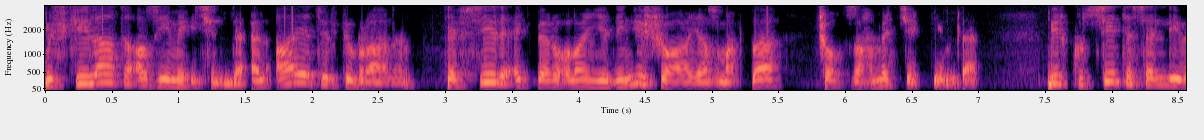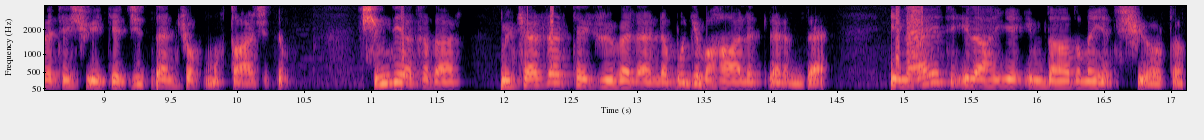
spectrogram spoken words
Müşkilat-ı Azime içinde El-Ayetül Kübra'nın tefsiri ekberi olan 7. şua yazmakta çok zahmet çektiğimden bir kutsi teselli ve teşvike cidden çok muhtaç idim. Şimdiye kadar mükerrer tecrübelerle bu gibi haletlerimde inayet-i ilahiye imdadıma yetişiyordu.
